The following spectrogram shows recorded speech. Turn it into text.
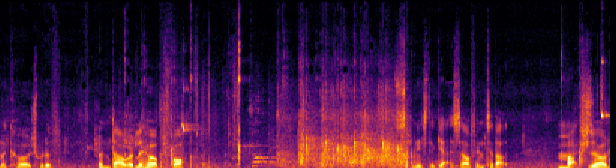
The coach would have undoubtedly hoped for. She needs to get herself into that match zone.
